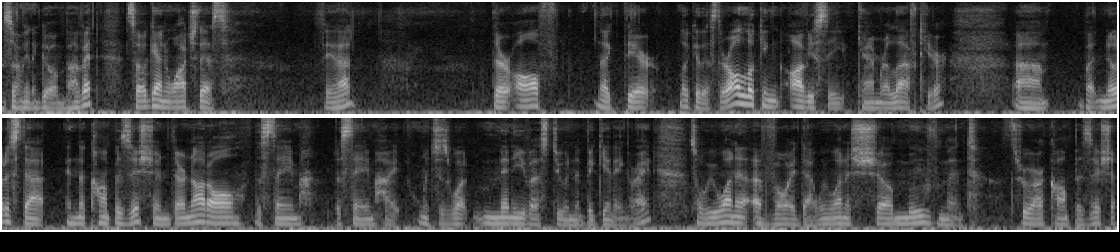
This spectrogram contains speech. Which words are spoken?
so I'm gonna go above it so again watch this see that they're all like they're look at this. They're all looking, obviously, camera left here. Um, but notice that in the composition, they're not all the same the same height, which is what many of us do in the beginning, right? So we want to avoid that. We want to show movement through our composition.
